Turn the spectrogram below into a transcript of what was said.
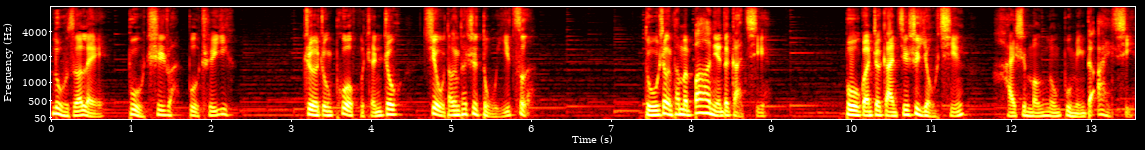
陆泽磊不吃软不吃硬，这种破釜沉舟，就当他是赌一次，赌上他们八年的感情。不管这感情是友情，还是朦胧不明的爱情。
